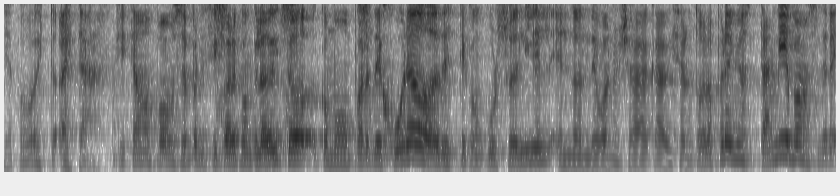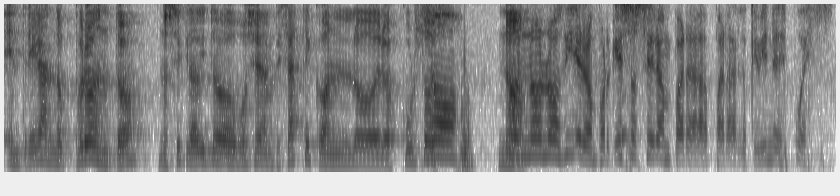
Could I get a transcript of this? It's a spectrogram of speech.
esto. Ahí está. Que estamos, vamos a participar con Claudito como parte de jurado de este concurso de Lidl, en donde, bueno, ya acá avisaron todos los premios. También vamos a estar entregando pronto. No sé, Claudito, vos ya empezaste con lo de los cursos. No, no, no, nos dieron, porque esos eran para, para lo que viene después.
